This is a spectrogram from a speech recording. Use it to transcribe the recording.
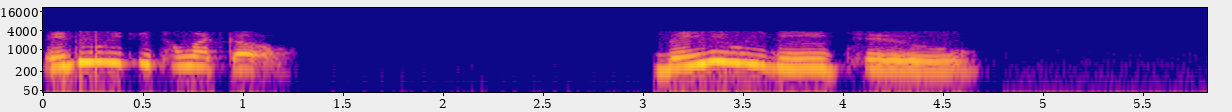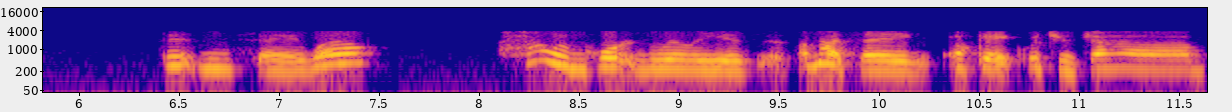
Maybe we need to let go. Maybe we need to sit and say, well, how important really is this? I'm not saying, okay, quit your job.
